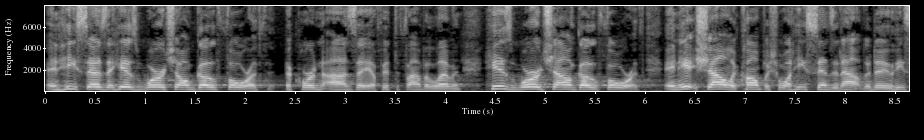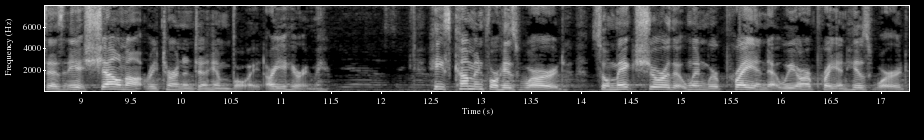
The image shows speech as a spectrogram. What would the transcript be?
And he says that his word shall go forth, according to Isaiah 55 11. His word shall go forth, and it shall accomplish what he sends it out to do. He says, and it shall not return unto him void. Are you hearing me? He's coming for his word. So make sure that when we're praying, that we are praying his word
